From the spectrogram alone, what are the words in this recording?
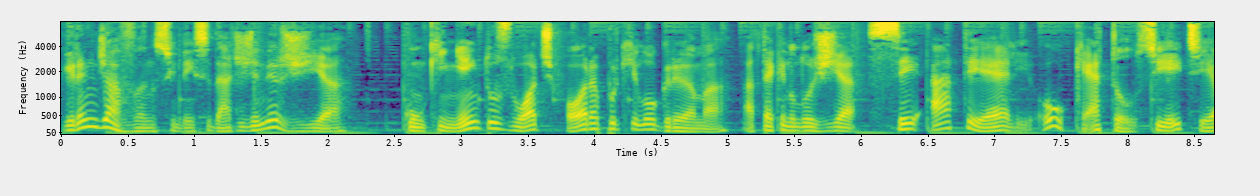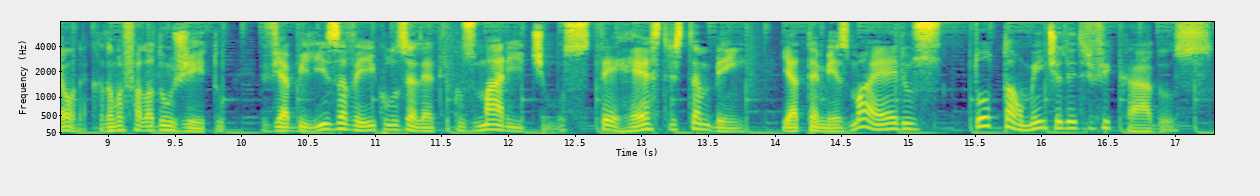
grande avanço em densidade de energia com 500 watt-hora por quilograma. A tecnologia CATL, ou CATL, CATL, né? cada um vai falar de um jeito, viabiliza veículos elétricos marítimos, terrestres também, e até mesmo aéreos totalmente eletrificados.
